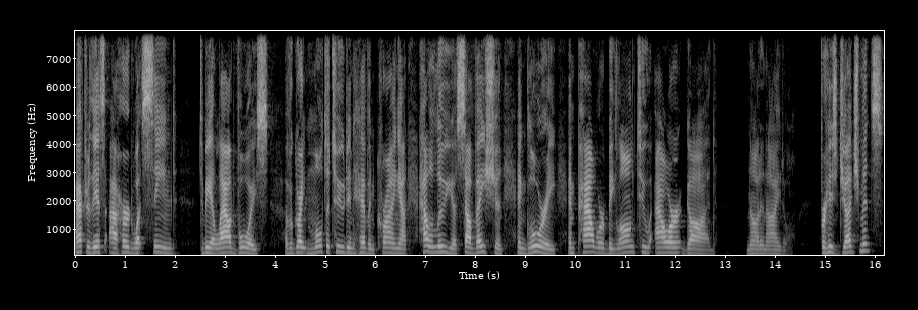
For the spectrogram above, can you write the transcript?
After this, I heard what seemed to be a loud voice of a great multitude in heaven crying out, Hallelujah! Salvation and glory and power belong to our God, not an idol. For his judgments,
